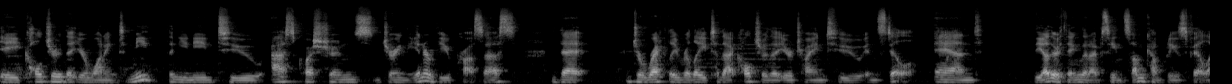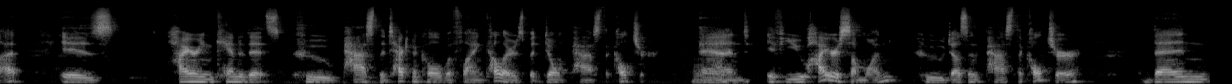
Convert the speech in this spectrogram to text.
a culture that you're wanting to meet, then you need to ask questions during the interview process that directly relate to that culture that you're trying to instill. And the other thing that I've seen some companies fail at is hiring candidates who pass the technical with flying colors but don't pass the culture. Mm-hmm. And if you hire someone who doesn't pass the culture, then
